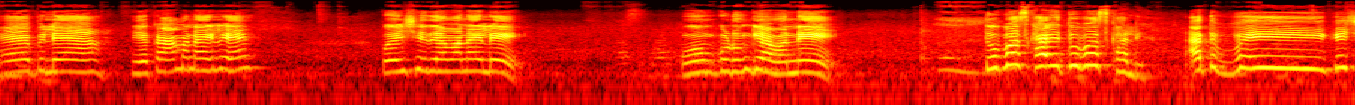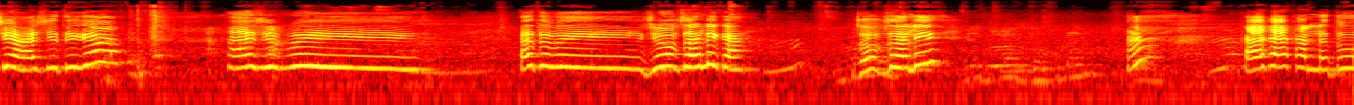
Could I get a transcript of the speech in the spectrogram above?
हे पिल्या हे काय म्हणायले? पैसे द्या म्हणायले. ओमकडून घ्या म्हणे? तू बस खाली तू बस खाली. आता बाई कशी हशी ती का हशी बाई. आता बाई झोप झाली का? झोप झाली? काय काय खाल्लं तू?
